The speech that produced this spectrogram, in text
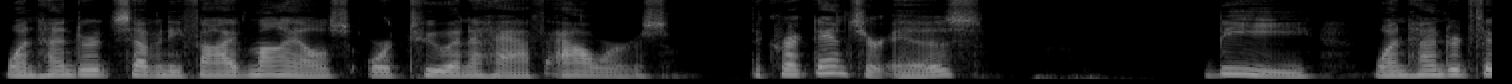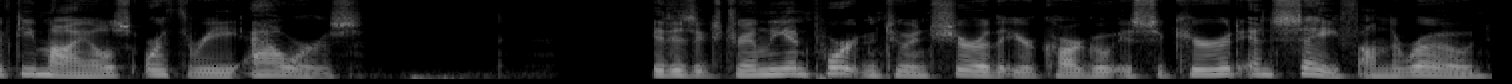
175 miles or 2.5 hours. The correct answer is B. 150 miles or 3 hours. It is extremely important to ensure that your cargo is secured and safe on the road.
